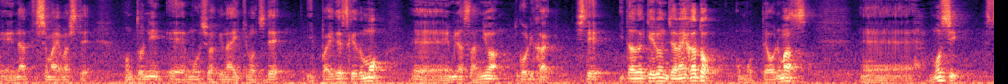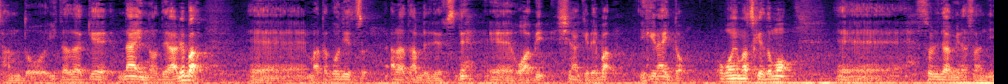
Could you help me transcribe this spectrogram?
えなってしまいまして本当に、え申し訳ない気持ちでいっぱいですけども、え皆さんにはご理解していただけるんじゃないかと思っております、えもし賛同いただけないのであれば、えまた後日改めてですね、えお詫びしなければいけないと思いますけども、えーそれでは皆さんに、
